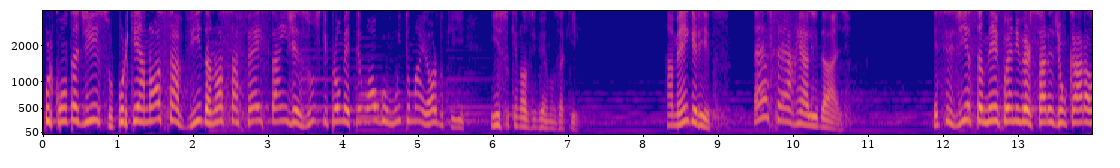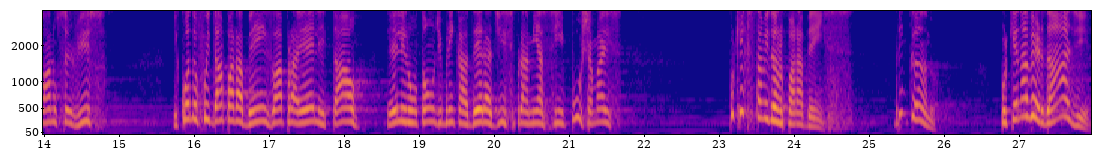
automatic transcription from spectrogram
por conta disso, porque a nossa vida, a nossa fé está em Jesus que prometeu algo muito maior do que isso que nós vivemos aqui. Amém, queridos? Essa é a realidade. Esses dias também foi aniversário de um cara lá no serviço. E quando eu fui dar parabéns lá para ele e tal, ele num tom de brincadeira disse para mim assim: "Puxa, mas por que, que você está me dando parabéns? Brincando. Porque, na verdade,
